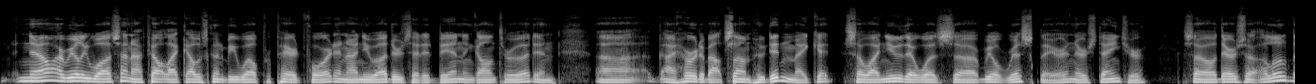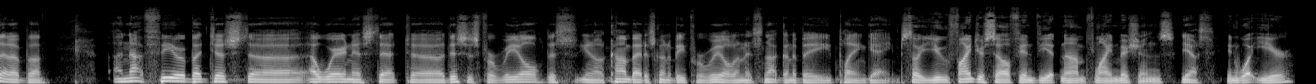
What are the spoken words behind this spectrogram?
No, I really wasn't. I felt like I was going to be well prepared for it, and I knew others that had been and gone through it, and uh, I heard about some who didn't make it, so I knew there was uh, real risk there and there's danger. So there's a, a little bit of a, a, not fear, but just uh, awareness that uh, this is for real. This, you know, combat is going to be for real, and it's not going to be playing games. So you find yourself in Vietnam flying missions. Yes. In what year?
